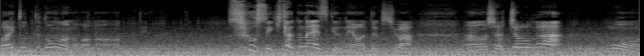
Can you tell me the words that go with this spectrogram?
バイトってどうなのかなって。それこそ行きたくないですけどね私は。あの社長がも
